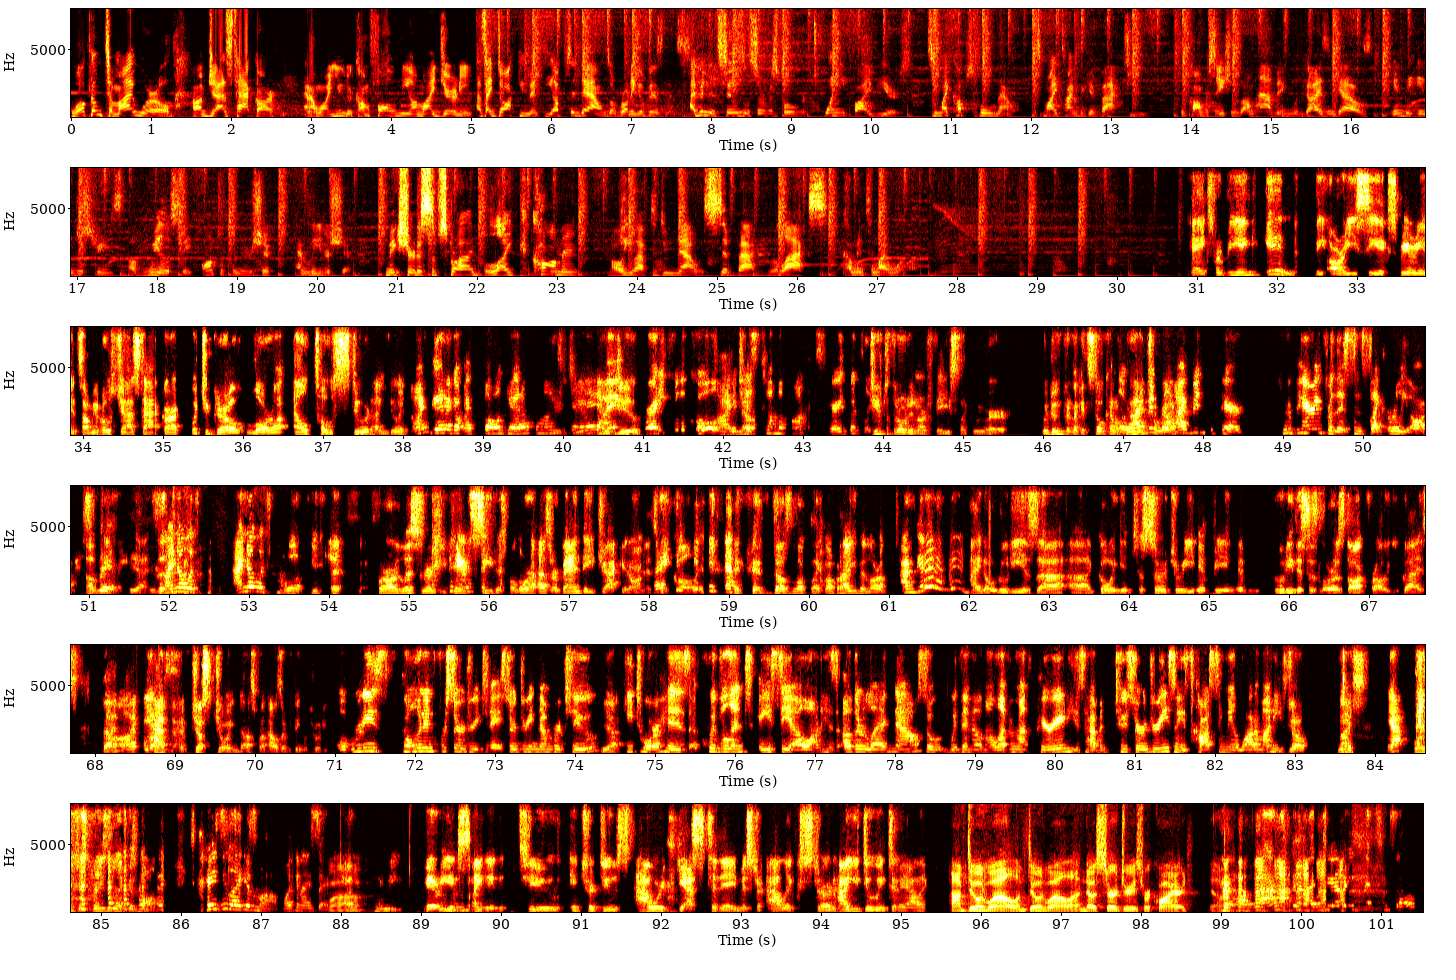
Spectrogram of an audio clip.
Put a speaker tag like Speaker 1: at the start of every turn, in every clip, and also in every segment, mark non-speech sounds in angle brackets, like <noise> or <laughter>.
Speaker 1: Welcome to my world. I'm Jas Takhar, and I want you to come follow me on my journey as I document the ups and downs of running a business. I've been in sales and service for over 25 years. See, my cup's full now. It's my time to give back to you. The conversations I'm having with guys and gals in the industries of real estate, entrepreneurship, and leadership. Make sure to subscribe, like, comment, and all you have to do now is sit back, relax, and come into my world.
Speaker 2: Thanks for being in the REC experience. I'm your host, Jas Takhar, with your girl, Laura Elto Stewart. How you doing?
Speaker 3: I'm good. I got my fall get up on
Speaker 2: You
Speaker 3: today.
Speaker 2: do, you
Speaker 3: I'm
Speaker 2: do.
Speaker 3: ready for the cold,
Speaker 2: I
Speaker 3: which
Speaker 2: know.
Speaker 3: has come upon us very quickly.
Speaker 2: Do you have to throw it in our face like we were? We're doing like it's still kind of
Speaker 3: Look,
Speaker 2: warm
Speaker 3: I've been
Speaker 2: Toronto.
Speaker 3: I've been prepared, preparing for this since like early August.
Speaker 2: okay,
Speaker 3: Really,
Speaker 2: yeah. It-
Speaker 3: I know what's coming. I know it's coming.
Speaker 2: Well, uh, for our listeners, you can't see this, but Laura has her band-aid jacket on, as we call it. <laughs>
Speaker 3: Yeah. <laughs>
Speaker 2: It does look like. Oh, but how you been, Laura?
Speaker 3: I'm good. I'm good.
Speaker 2: I know Rudy is uh, uh, going into surgery. Him being him, Rudy. This is Laura's dog for all of you guys that
Speaker 3: Oh, yes.
Speaker 2: have have just joined us. But how's everything with Rudy?
Speaker 3: Well, Rudy's going in for surgery today. Surgery number two.
Speaker 2: Yeah.
Speaker 3: He tore his equivalent ACL on his other leg now. So within an 11 month period, he's having two surgeries, and he's costing me a lot of money. So
Speaker 2: Yeah. Nice.
Speaker 3: Yeah.
Speaker 2: Well, he's just crazy like his mom. <laughs>
Speaker 3: it's crazy like his mom. What can I say? Wow.
Speaker 2: I'm very, very
Speaker 3: Mhm.
Speaker 2: excited to introduce our guest today, Mr. Alex Stern. How you doing today, Alex?
Speaker 4: I'm doing well. I'm doing well. Uh, no surgeries required. Yeah. <laughs>
Speaker 3: Oh, that's good. Do you have any pets yourself?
